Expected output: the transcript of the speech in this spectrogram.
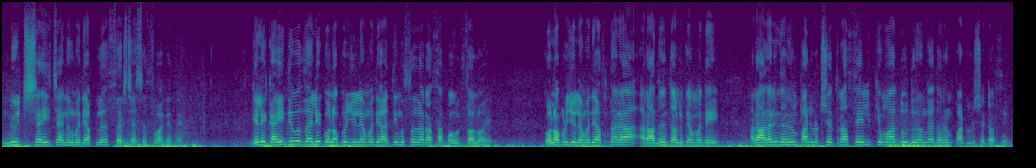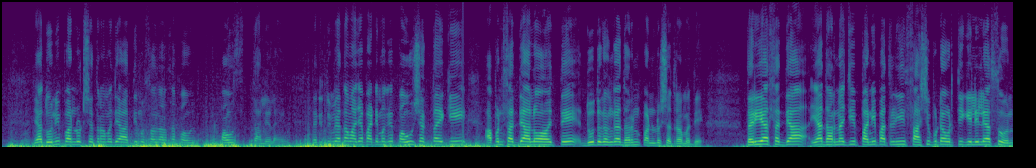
न्यूज शाही चॅनलमध्ये आपलं सरशाचं स्वागत आहे. गेले काही दिवस झाले कोल्हापूर जिल्ह्यामध्ये अतिमुसळधार असा पाऊस चालू आहे. कोल्हापूर जिल्ह्यामध्ये असणाऱ्या राधानी तालुक्यामध्ये राधानी धरण पाणलोट क्षेत्र असेल किंवा दूधगंगा धरण पाणलोट क्षेत्र असेल या दोन्ही पाणलोट क्षेत्रामध्ये अतिमुसळधार असा पाऊस पाऊस झालेला आहे. तरी तुम्ही आता माझ्या पाठीमागे पाहू शकताय की आपण सध्या आलो आहोत ते दूधगंगा धरण पाणलोट क्षेत्रामध्ये. तरी या सध्या या धरणाची पाणी पातळी ही सहाशे फुटावरती गेलेली असून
